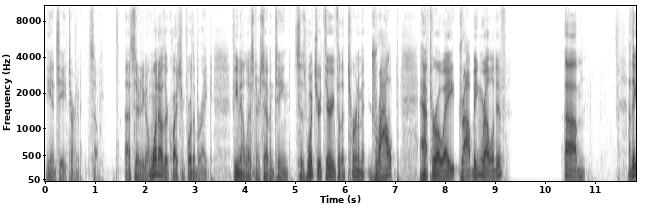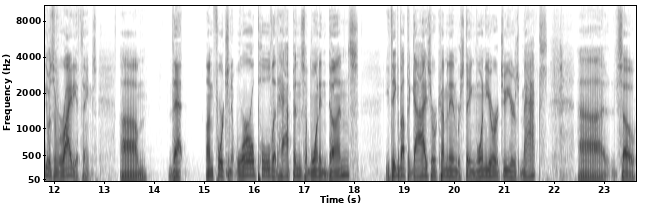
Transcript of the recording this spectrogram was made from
the NCAA tournament. So, uh, so there you go. One other question for the break. Female listener 17 says, What's your theory for the tournament drought after 08? Drought being relative. Um, I think it was a variety of things. Um, that unfortunate whirlpool that happens of one and dones. You think about the guys who are coming in, we're staying one year or two years max. Uh, so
